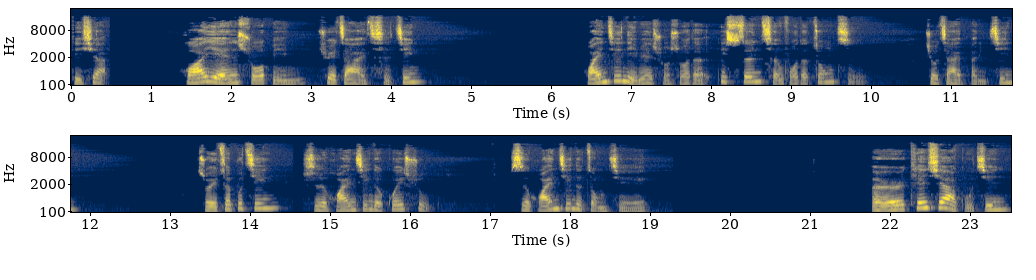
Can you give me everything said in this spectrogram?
底下华严所禀却在此经，华严经里面所说的一生成佛的宗旨。就在本经，所以这部经是《华严经》的归宿，是《华严经》的总结。而天下古今，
